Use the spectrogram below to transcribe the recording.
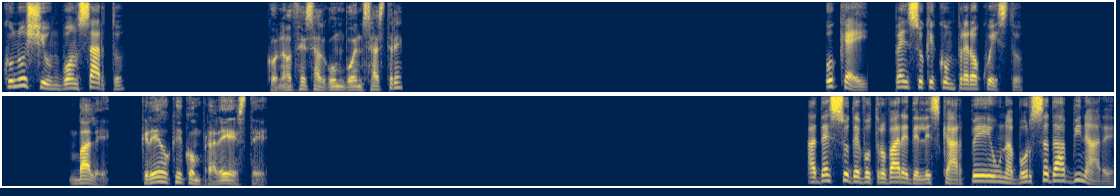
Conosci un buon sarto? ¿Conoces algún buen sastre? Ok, penso che comprerò questo. Vale, creo que compraré este. Adesso devo trovare delle scarpe e una borsa da abbinare.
